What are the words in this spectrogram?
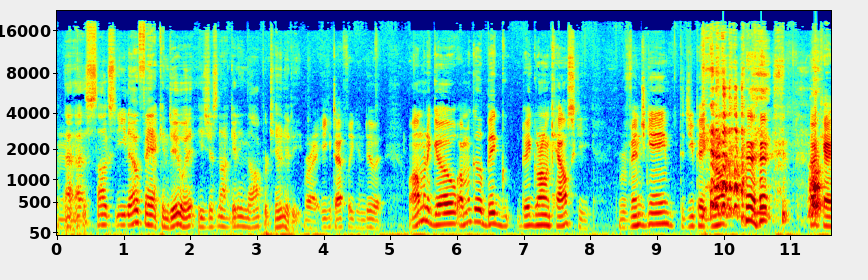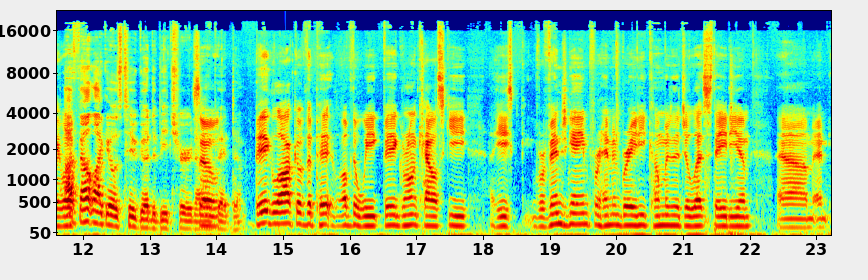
That, that sucks. You know, Fant can do it. He's just not getting the opportunity. Right, he definitely can do it. Well, I'm gonna go. I'm gonna go big, big Gronkowski. Revenge game. Did you pick Gronk? okay, I well, felt like it was too good to be true. So- I big lock of the pit of the week. Big Gronkowski. He's revenge game for him and Brady coming to Gillette Stadium, um, and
